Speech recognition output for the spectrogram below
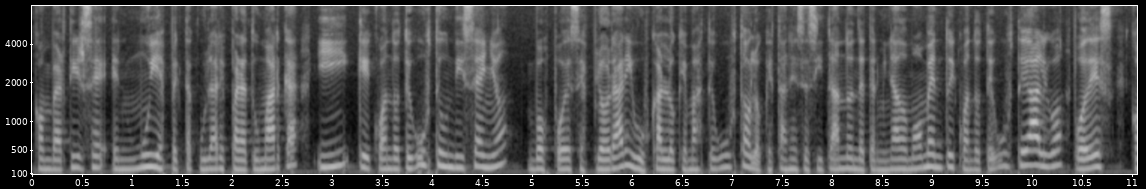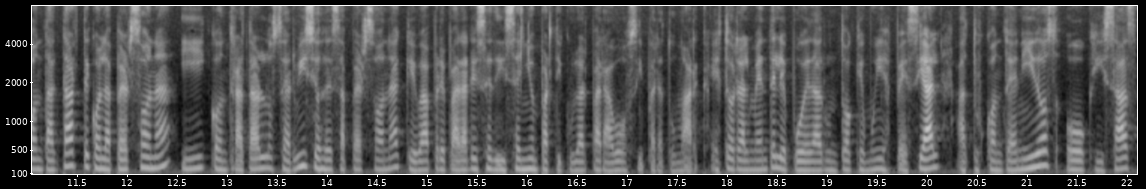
convertirse en muy espectaculares para tu marca y que cuando te guste un diseño vos podés explorar y buscar lo que más te gusta o lo que estás necesitando en determinado momento y cuando te guste algo podés contactarte con la persona y contratar los servicios de esa persona que va a preparar ese diseño en particular para vos y para tu marca. Esto realmente le puede dar un toque muy especial a tus contenidos o quizás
